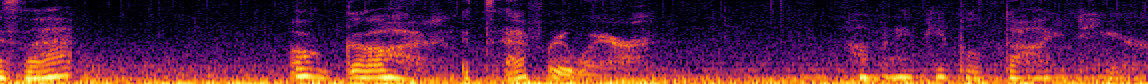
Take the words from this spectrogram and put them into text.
Is that? Oh god, it's everywhere. How many people died here?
